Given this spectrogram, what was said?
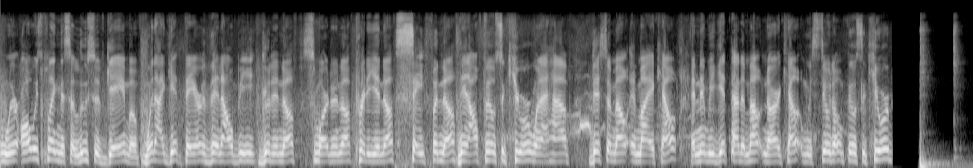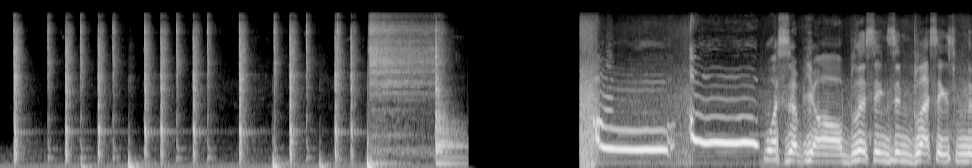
We're always playing this elusive game of when I get there, then I'll be good enough, smart enough, pretty enough, safe enough. Then I'll feel secure when I have this amount in my account. And then we get that amount in our account and we still don't feel secure. What's up y'all? Blessings and blessings from the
